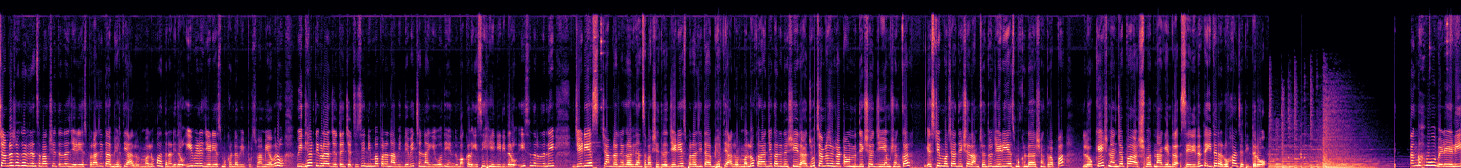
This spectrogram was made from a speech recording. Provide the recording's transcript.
ಚಾಮರಾಜನಗರ ವಿಧಾನಸಭಾ ಕ್ಷೇತ್ರದ ಜೆಡಿಎಸ್ ಪರಾಜಿತ ಅಭ್ಯರ್ಥಿ ಆಲೂರು ಮಲ್ಲು ಮಾತನಾಡಿದರು. ಈ ವೇಳೆ ಜೆಡಿಎಸ್ ಮುಖಂಡ ವಿ. ಸ್ವಾಮಿ ಅವರು, ವಿದ್ಯಾರ್ಥಿಗಳ ಜೊತೆ ಚರ್ಚಿಸಿ ನಿಮ್ಮ ಪರ ನಾವಿದ್ದೇವೆ, ಚೆನ್ನಾಗಿ ಓದಿ ಎಂದು ಮಕ್ಕಳಿಗೆ ಸಿಹಿ ನೀಡಿದರು. ಈ ಸಂದರ್ಭದಲ್ಲಿ ಜೆಡಿಎಸ್ ಚಾಮರಾಜನಗರ ವಿಧಾನಸಭಾ ಕ್ಷೇತ್ರದ ಜೆಡಿಎಸ್ ಪರಾಜಿತ ಅಭ್ಯರ್ಥಿ ಆಲೂರು ಮಲ್ಲು ರಾಜ್ಯ ರಾಜು, ಚಾಮರಾಜನಗರ ಟೌನ್ ಅಧ್ಯಕ್ಷ ಜಿಎಂ ಶಂಕರ್, ಎಸ್ಟಿ ಮೋರ್ಚಾ ಅಧ್ಯಕ್ಷ ರಾಮಚಂದ್ರ, ಜೆಡಿಎಸ್ ಮುಖಂಡ ಶಂಕರಪ್ಪ, ಲೋಕೇಶ್, ನಂಜಪ್ಪ, ಅಶ್ವಥ್ ನಾಗೇಂದ್ರ ಸೇರಿದಂತೆ ಇತರರು ಹಾಜರಿದ್ದರು. ಸಂಘವು ಬೆಳೆಯಲಿ,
